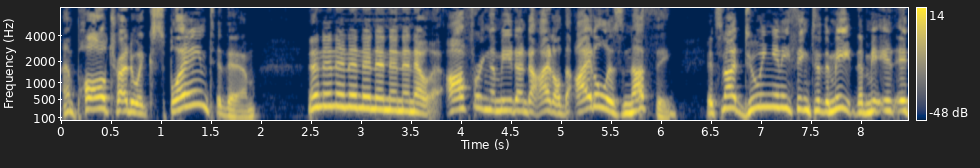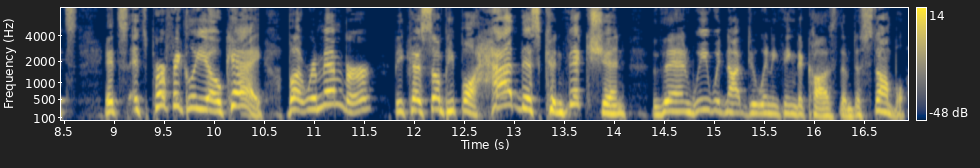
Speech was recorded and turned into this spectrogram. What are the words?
And Paul tried to explain to them, no, no, no, no, no, no, no, no, no. Offering a meat unto idol, the idol is nothing. It's not doing anything to the meat. The meat, it's, it's, it's perfectly okay. But remember, because some people had this conviction, then we would not do anything to cause them to stumble.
